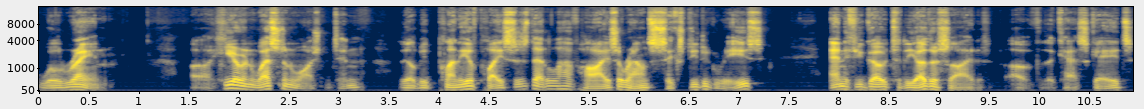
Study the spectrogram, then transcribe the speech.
will reign uh, here in Western Washington, there'll be plenty of places that'll have highs around 60 degrees. And if you go to the other side of the Cascades,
